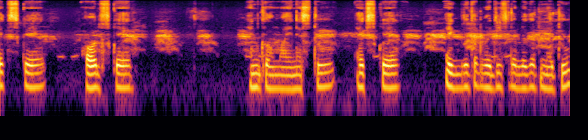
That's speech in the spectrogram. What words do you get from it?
एक्स स्क्वायर होल स्क्वायर इनको माइनस टू एक्स स्क्वायर एक ब्रैकेट में दूसरे ब्रैकेट में टू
